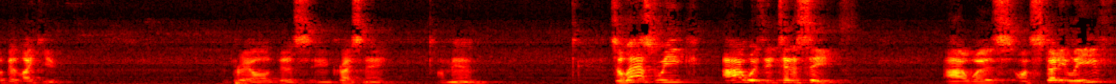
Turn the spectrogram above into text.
a bit like you. We pray all of this in Christ's name. Amen. So last week, I was in Tennessee. I was on study leave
